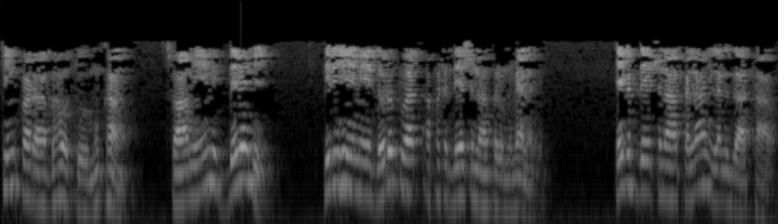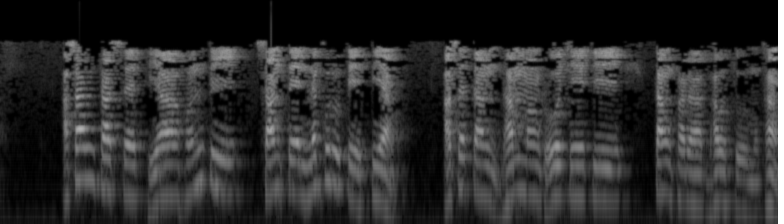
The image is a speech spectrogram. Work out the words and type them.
කිංපර භවතු මුඛං ස්වාමීනි දෙවෙනි පිරිහීමේ දොරටුවත් අපට දේශනා කරනු මැනවි. ඒක දේශනා කළා ඊළඟ ගාථාව. අසන්තස්ස පියා හොಂತಿ සන්තේ නකුරුතේ පියං. අසතං ධම්මං රෝචේති තං පර භවතු මුඛං.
